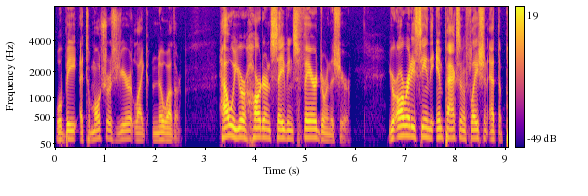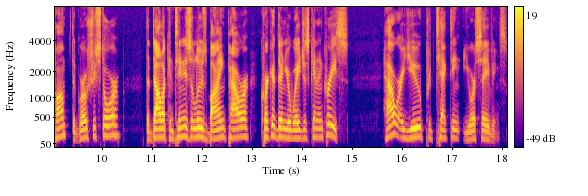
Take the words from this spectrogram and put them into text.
will be a tumultuous year like no other. How will your hard earned savings fare during this year? You're already seeing the impacts of inflation at the pump, the grocery store. The dollar continues to lose buying power quicker than your wages can increase. How are you protecting your savings?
